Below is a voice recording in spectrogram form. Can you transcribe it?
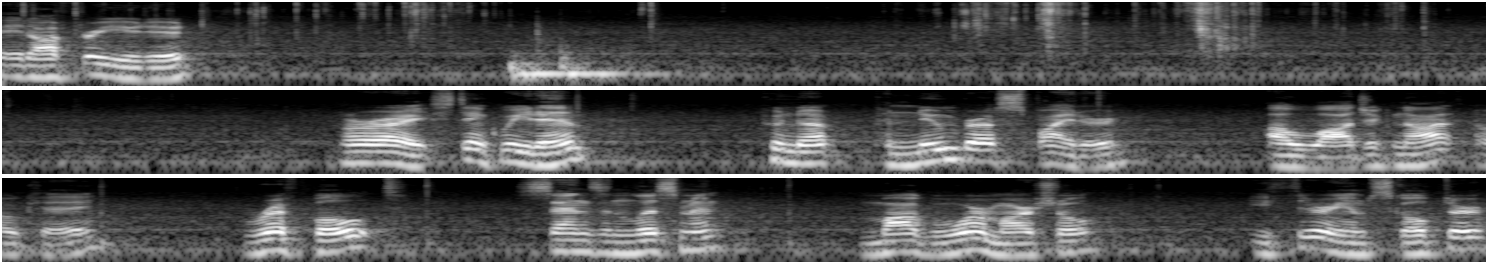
Paid off for you, dude. Alright, Stinkweed Imp, Penumbra Spider, a Logic Knot, okay. Rift Bolt, Cenn's Enlistment, Mogg War Marshal, Etherium Sculptor,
